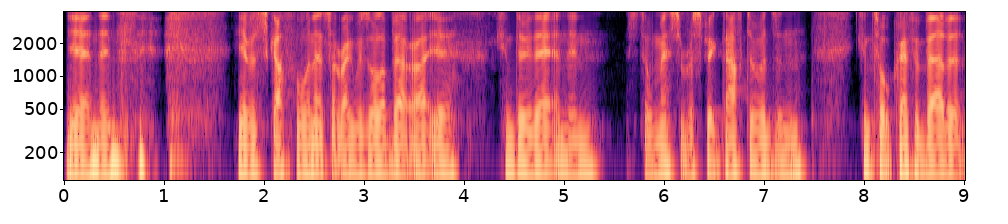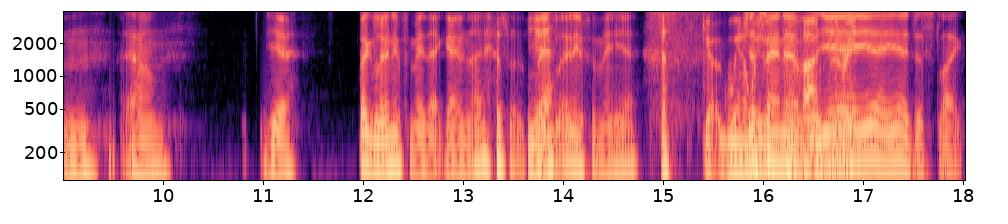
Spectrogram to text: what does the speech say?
yeah, and then you have a scuffle, and that's what rugby's all about, right? Yeah, you can do that, and then still massive respect afterwards, and can talk crap about it, and um, yeah, big learning for me that game though. It's a Yeah? big learning for me. Yeah, Just get, went a just wee bit too far into yeah, the red. yeah, yeah. Just like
